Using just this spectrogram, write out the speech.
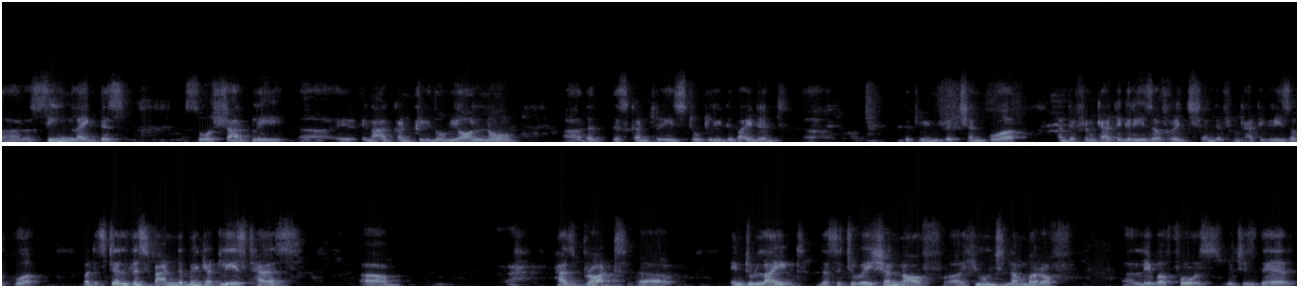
uh, seen like this so sharply uh, in our country, though we all know uh, that this country is totally divided between rich and poor and different categories of rich and different categories of poor. But still, this pandemic at least has um, has brought uh, into light the situation of a huge number of uh, labor force which is there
